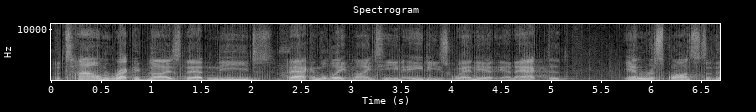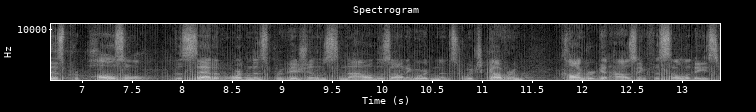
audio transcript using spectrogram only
The town recognized that need back in the late 1980s when it enacted, in response to this proposal, the set of ordinance provisions now in the zoning ordinance which govern congregate housing facilities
